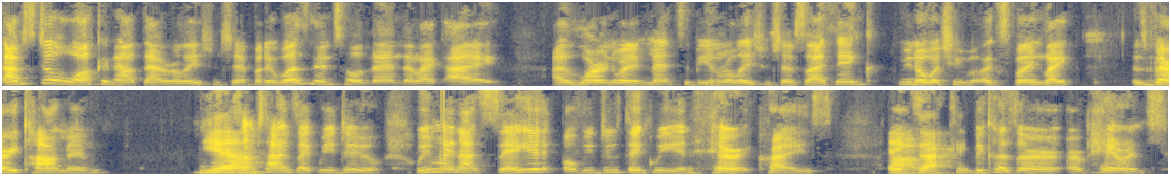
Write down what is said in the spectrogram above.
I'm still walking out that relationship, but it wasn't until then that like I I learned what it meant to be in relationships. So I think you know what you explained like is very common. Yeah. Sometimes like we do, we might not say it, but we do think we inherit Christ exactly. um, because our, our parents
